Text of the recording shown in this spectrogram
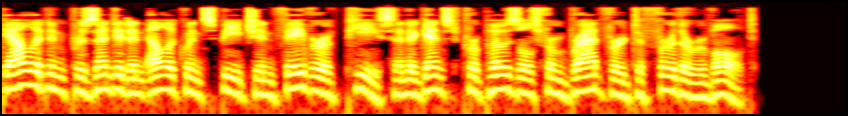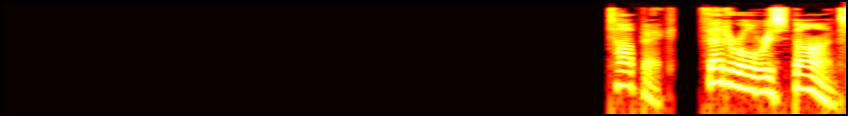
Gallatin presented an eloquent speech in favor of peace and against proposals from Bradford to further revolt. Federal response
